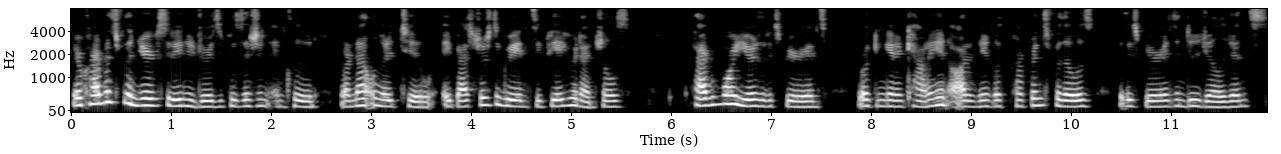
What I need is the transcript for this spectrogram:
The requirements for the New York City, New Jersey position include, but are not limited to, a bachelor's degree in CPA credentials, five or more years of experience working in accounting and auditing with preference for those with experience in due diligence,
